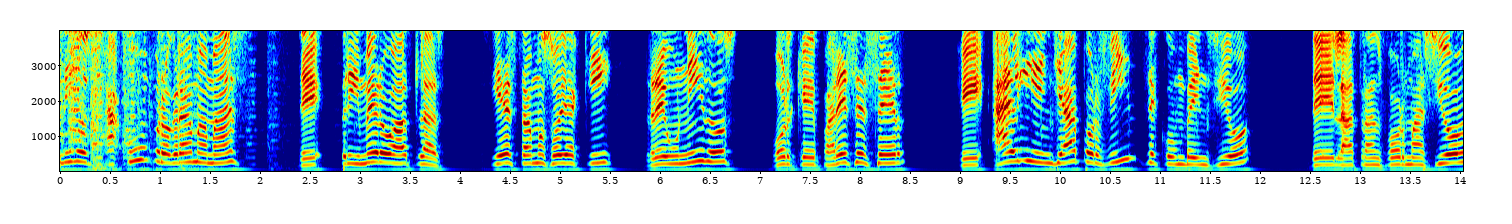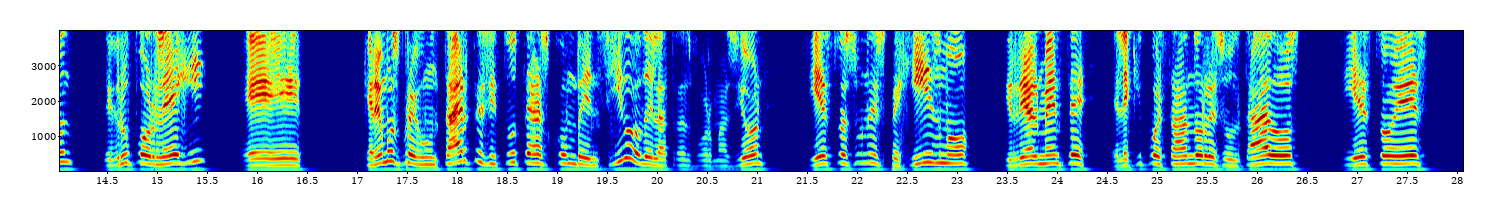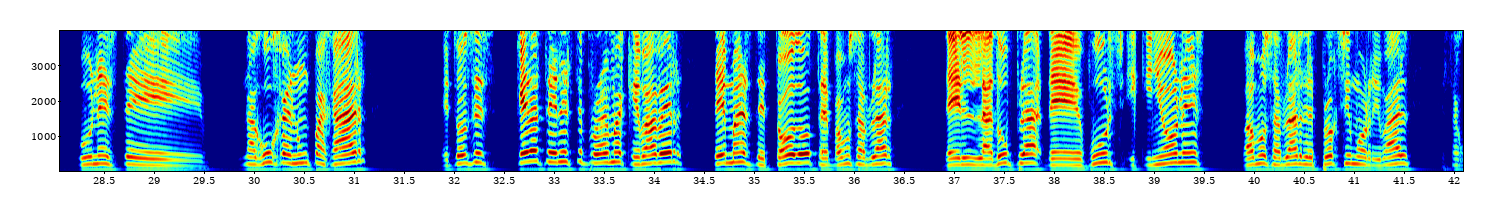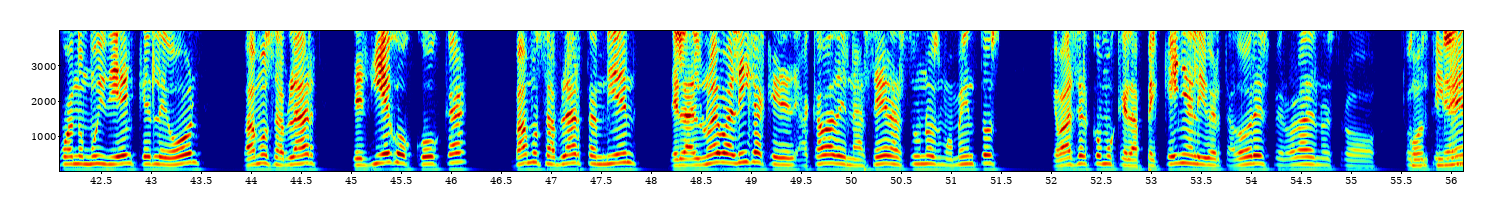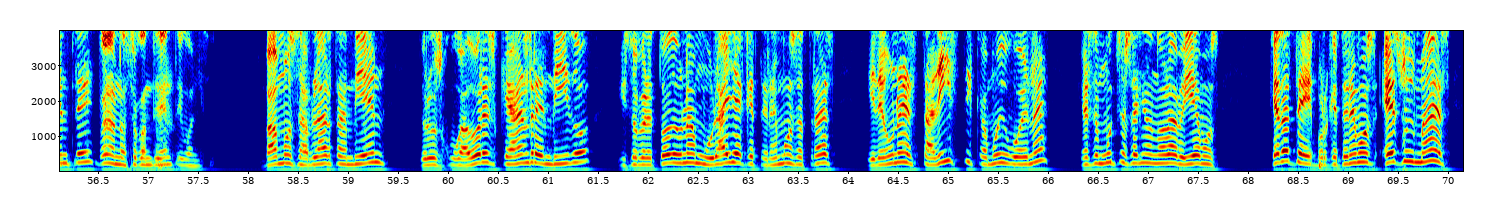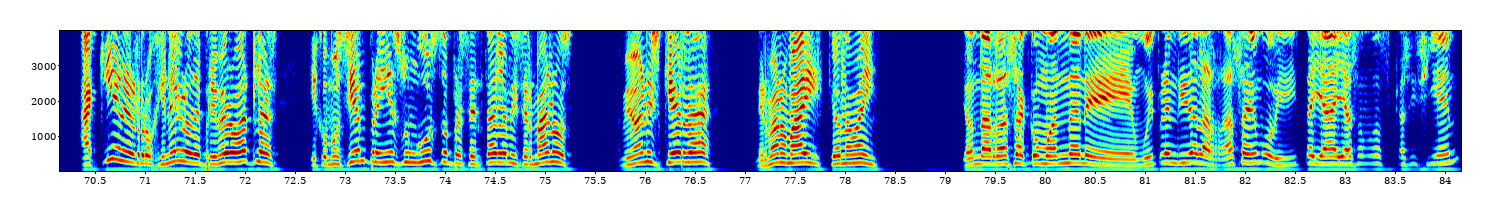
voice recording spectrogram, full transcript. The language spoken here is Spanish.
bienvenidos a un programa más de Primero Atlas. Así estamos hoy aquí reunidos porque parece ser que alguien ya por fin se convenció de la transformación de Grupo Orlegui. Eh, queremos preguntarte si tú te has convencido de la transformación, si esto es un espejismo, si realmente el equipo está dando resultados, si esto es un este una aguja en un pajar. Entonces, quédate en este programa que va a haber temas de todo. Te, vamos a hablar de la dupla de Furch y Quiñones. Vamos a hablar del próximo rival que está jugando muy bien, que es León. Vamos a hablar de Diego Coca. Vamos a hablar también de la nueva liga que acaba de nacer hace unos momentos, que va a ser como que la pequeña Libertadores, pero ahora de nuestro continente. Bueno, nuestro continente igual. Vamos a hablar también de los jugadores que han rendido y sobre todo de una muralla que tenemos atrás y de una estadística muy buena que hace muchos años no la veíamos. Quédate porque tenemos eso y más aquí en el rojinegro de Primero Atlas y como siempre y es un gusto presentarle a mis hermanos, a mi mano izquierda, mi hermano May. ¿Qué onda May? ¿Qué onda raza? ¿Cómo andan? Eh, muy prendida la raza, eh, movidita ya, ya somos casi 100.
